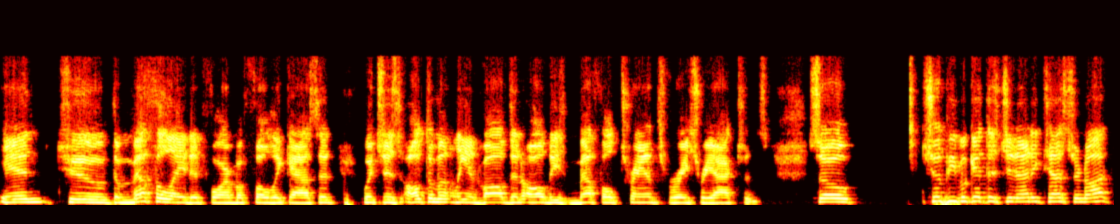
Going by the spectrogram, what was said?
into the methylated form of folic acid, which is ultimately involved in all these methyl transferase reactions. So, should people get this genetic test or not?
